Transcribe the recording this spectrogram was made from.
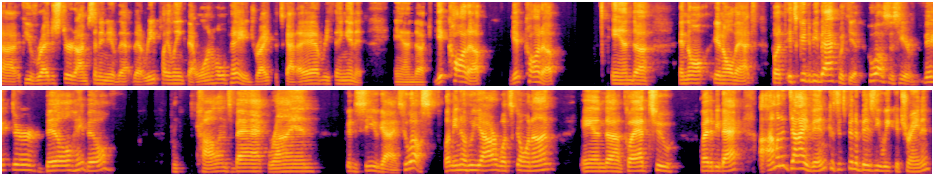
Uh, if you've registered, I'm sending you that, that replay link, that one whole page, right? That's got everything in it. And uh, get caught up, get caught up, and uh, and all and all that. But it's good to be back with you. Who else is here? Victor, Bill. Hey, Bill. Collins back. Ryan. Good to see you guys. Who else? Let me know who you are. What's going on? And uh, glad to glad to be back. I'm going to dive in because it's been a busy week of training,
